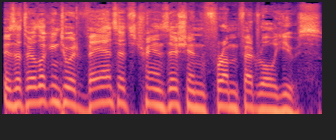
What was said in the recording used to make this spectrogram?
is that they're looking to advance its transition from federal use.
